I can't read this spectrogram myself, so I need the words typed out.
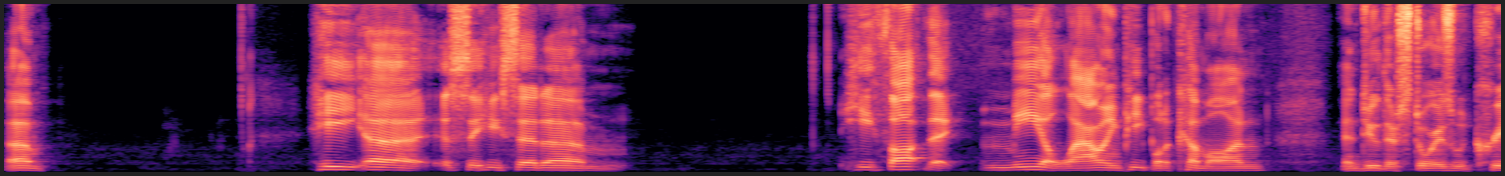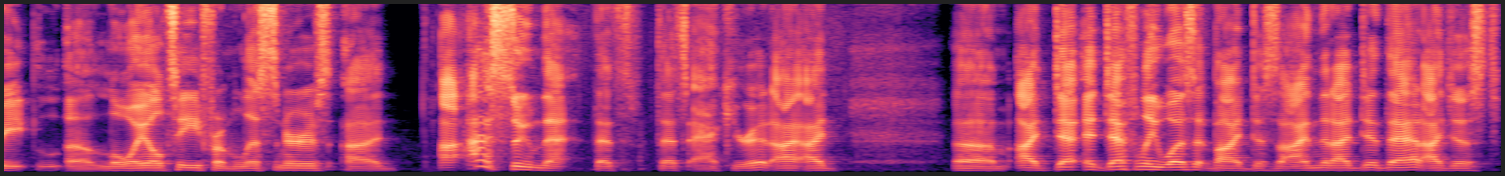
Um, he uh, see he said um, he thought that me allowing people to come on and do their stories would create uh, loyalty from listeners. Uh, I assume that that's that's accurate. I I, um, I de- it definitely wasn't by design that I did that. I just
